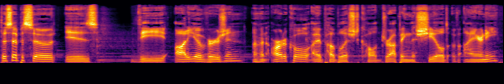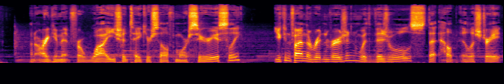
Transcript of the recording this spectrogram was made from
This episode is the audio version of an article I published called Dropping the Shield of Irony An Argument for Why You Should Take Yourself More Seriously. You can find the written version with visuals that help illustrate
